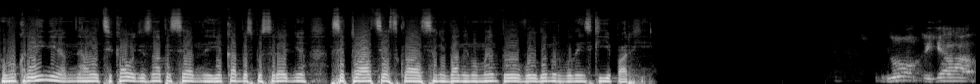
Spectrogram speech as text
в Україні, але цікаво дізнатися, яка безпосередньо ситуація склалася на даний момент у Володимир-Волинській єпархії. Ну, я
